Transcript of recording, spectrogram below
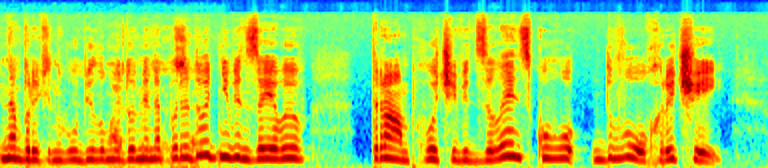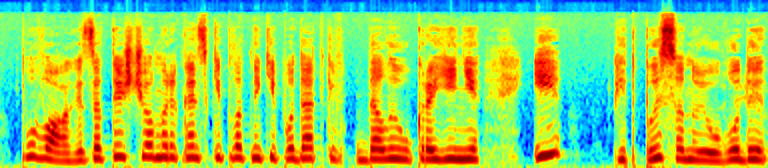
На брифінгу у Білому домі напередодні він заявив, Трамп хоче від Зеленського двох речей: поваги за те, що американські платники податків дали Україні, і підписаної угоди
